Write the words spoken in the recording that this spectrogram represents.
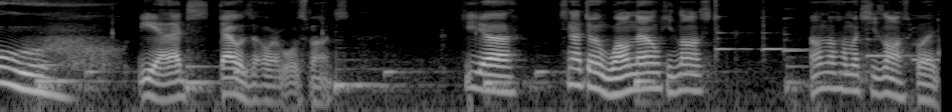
Ooh, yeah, that's that was a horrible response. He uh, he's not doing well now. He lost. I don't know how much he lost, but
